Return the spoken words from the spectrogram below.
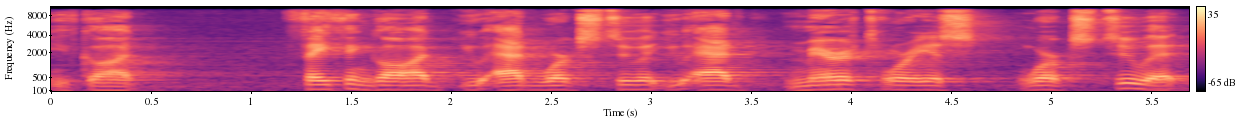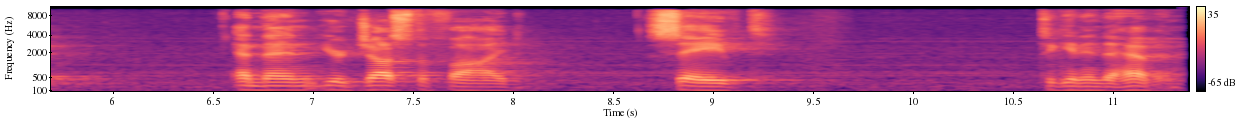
You've got faith in God, you add works to it, you add meritorious works to it, and then you're justified, saved to get into heaven.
